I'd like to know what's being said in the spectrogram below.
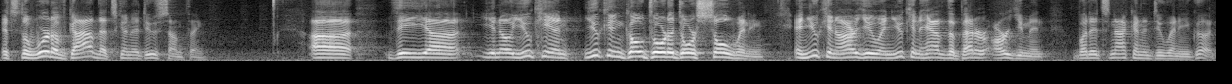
It's the word of God that's going to do something. Uh, the, uh, you know, you can, you can go door to door soul winning, and you can argue and you can have the better argument, but it's not going to do any good.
